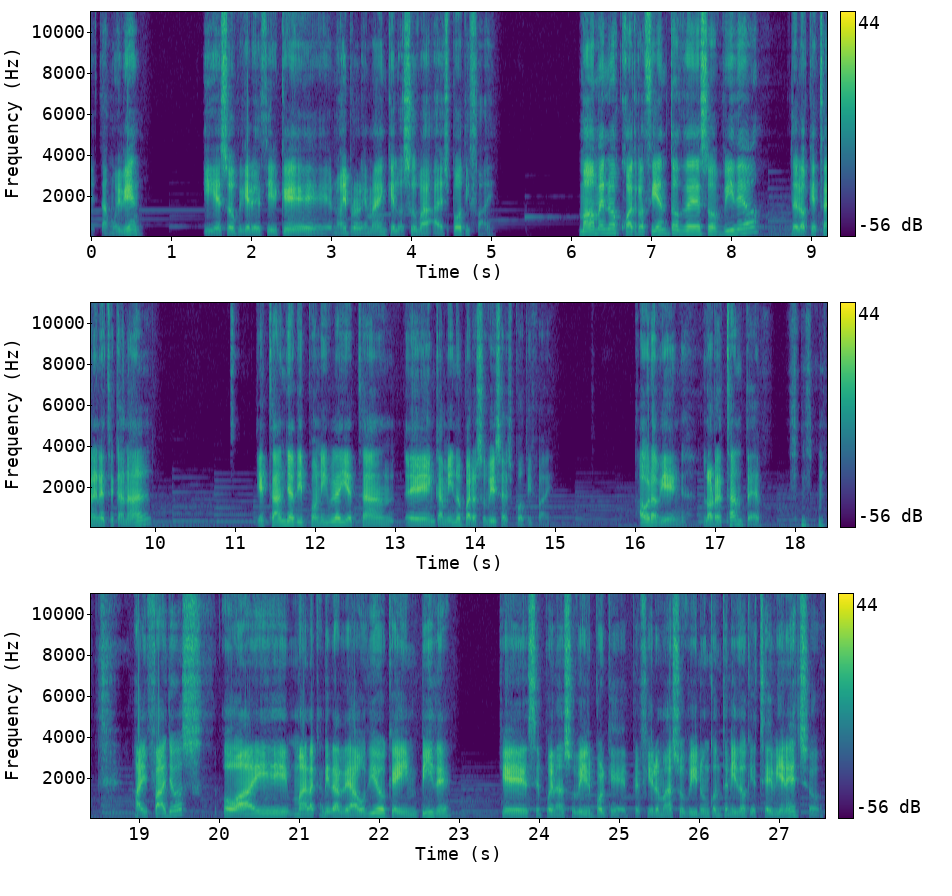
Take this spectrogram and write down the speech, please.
está muy bien. Y eso quiere decir que no hay problema en que lo suba a Spotify. Más o menos 400 de esos vídeos, de los que están en este canal, están ya disponibles y están eh, en camino para subirse a Spotify. Ahora bien, los restantes, hay fallos o hay mala calidad de audio que impide que se puedan subir porque prefiero más subir un contenido que esté bien hecho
